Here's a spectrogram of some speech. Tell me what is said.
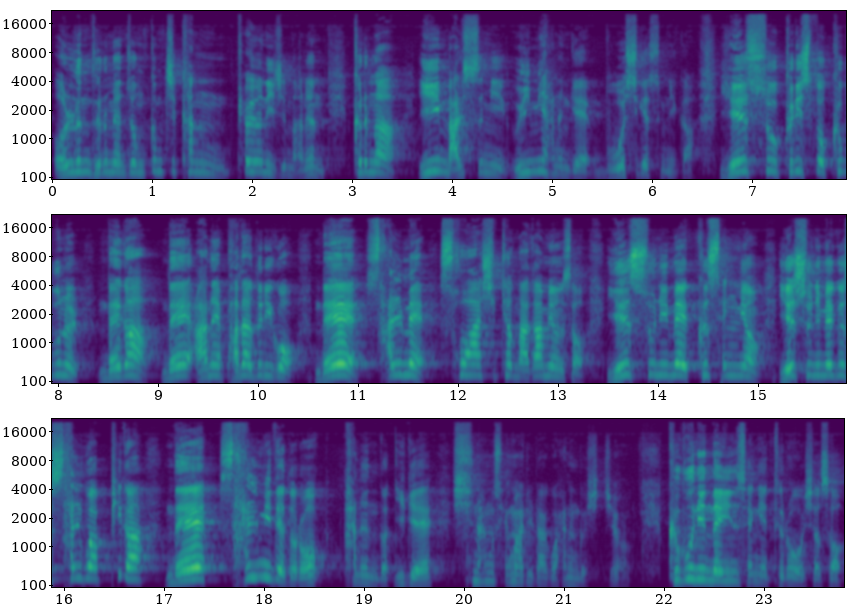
얼른 들으면 좀 끔찍한 표현이지만은 그러나 이 말씀이 의미하는 게 무엇이겠습니까? 예수 그리스도 그분을 내가 내 안에 받아들이고 내 삶에 소화시켜 나가면서 예수님의 그 생명, 예수님의 그 살과 피가 내 삶이 되도록 하는 것 이게 신앙생활이라고 하는 것이죠. 그분이 내 인생에 들어오셔서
